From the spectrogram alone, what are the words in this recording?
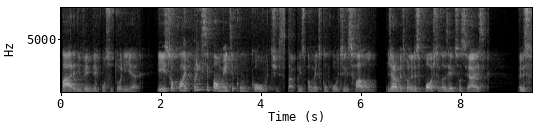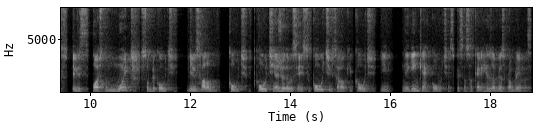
pare de vender consultoria. E isso ocorre principalmente com coaches, tá? Principalmente com coaches. Eles falam, geralmente quando eles postam nas redes sociais, eles, eles postam muito sobre coaching. E eles falam coach, coaching ajuda você isso, coaching, sei lá o que, coach. E Ninguém quer coach, as pessoas só querem resolver os problemas.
